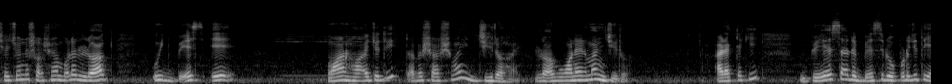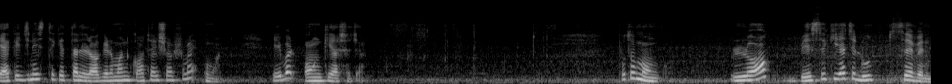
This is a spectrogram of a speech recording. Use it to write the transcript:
সেই জন্য সবসময় বলে log with base A one হয় যদি, তবে সবসময় জিরো হয়। লগ ওয়ানের মান জিরো। আর একটা কি? বেস আর বেসের উপরে যদি একই জিনিস থাকে তার লগের মান কত হয়? সবসময় ওয়ান এবার অঙ্কে আসা যাক। প্রথম অঙ্ক। লগ বেসে কি আছে? রুট সেভেন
